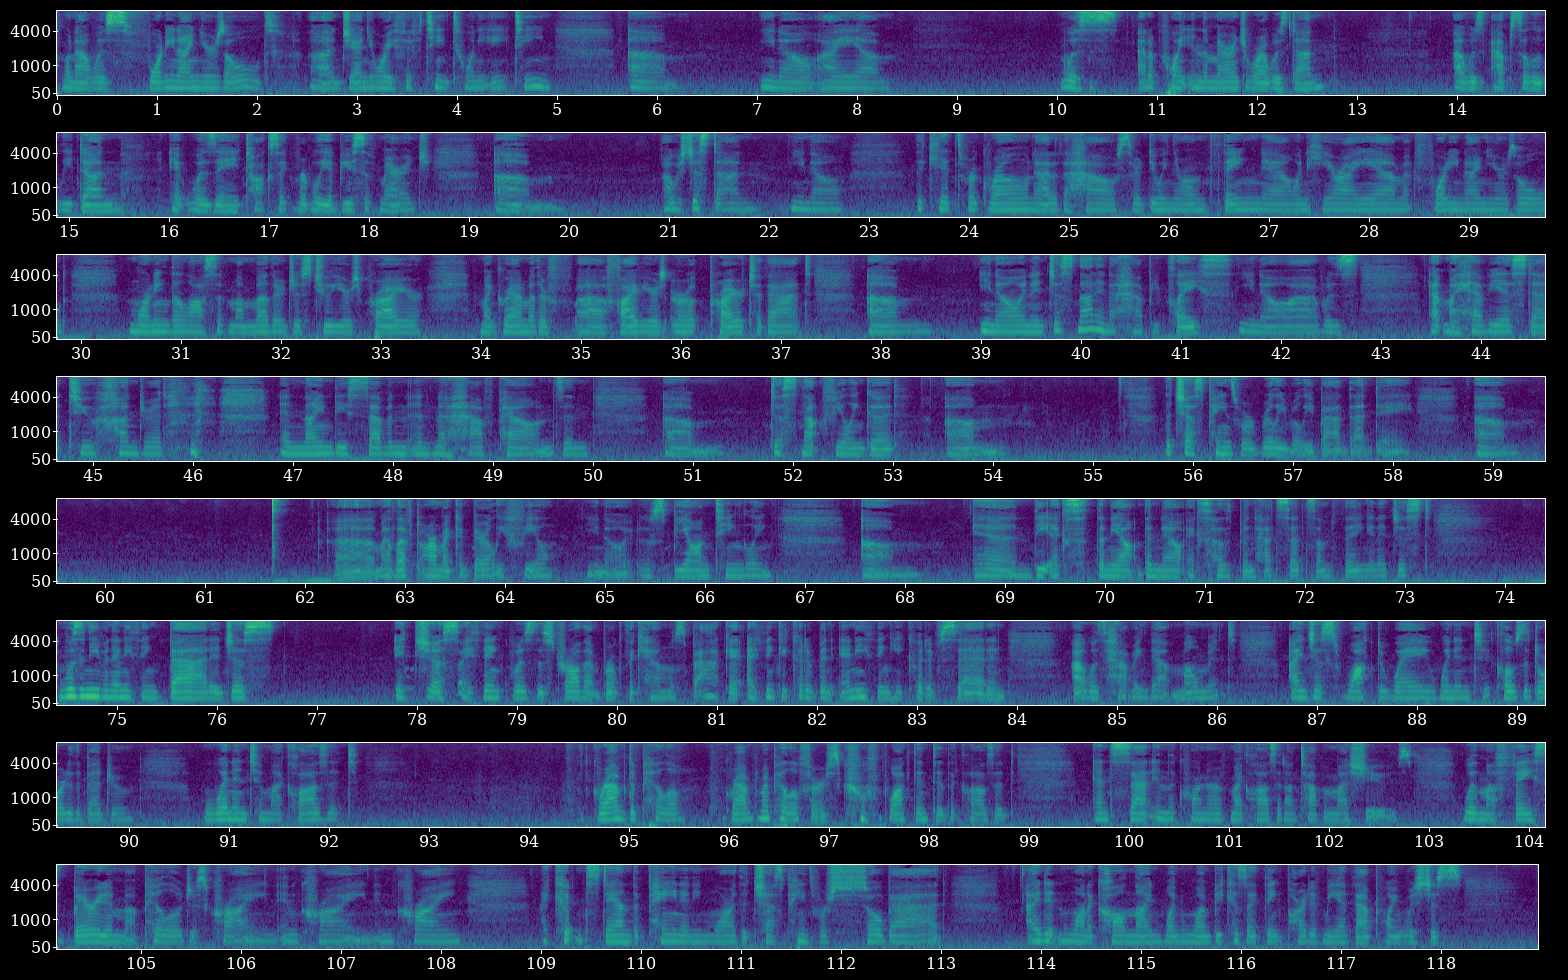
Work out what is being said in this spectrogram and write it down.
when I was 49 years old, uh, January 15, 2018. Um, you know, I um, was at a point in the marriage where I was done. I was absolutely done. It was a toxic, verbally abusive marriage. Um, I was just done. You know, the kids were grown out of the house, they're doing their own thing now, and here I am at 49 years old, mourning the loss of my mother just two years prior, my grandmother uh, five years prior to that. Um, you know, and it just not in a happy place. You know, I was at my heaviest at 297 and a half pounds, and um, just not feeling good. Um, the chest pains were really, really bad that day. Um, uh, my left arm I could barely feel. You know, it was beyond tingling. Um, and the ex, the now, the now ex-husband had said something, and it just wasn't even anything bad. It just it just, I think, was the straw that broke the camel's back. I, I think it could have been anything he could have said, and I was having that moment. I just walked away, went into, closed the door to the bedroom, went into my closet, grabbed a pillow, grabbed my pillow first, walked into the closet, and sat in the corner of my closet on top of my shoes with my face buried in my pillow, just crying and crying and crying. I couldn't stand the pain anymore. The chest pains were so bad. I didn't want to call 911 because I think part of me at that point was just,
